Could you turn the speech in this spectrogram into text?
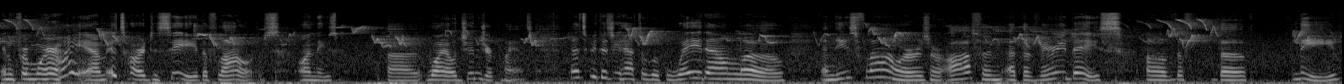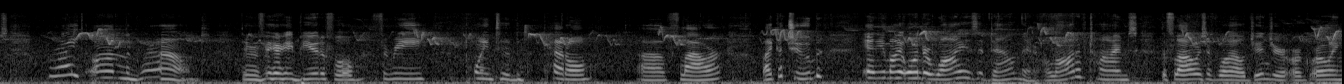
and from where I am, it's hard to see the flowers on these uh, wild ginger plants. That's because you have to look way down low, and these flowers are often at the very base of the, the leaves, right on the ground. They're a very beautiful three-pointed petal uh, flower like a tube, and you might wonder why is it down there? A lot of times the flowers of wild ginger are growing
